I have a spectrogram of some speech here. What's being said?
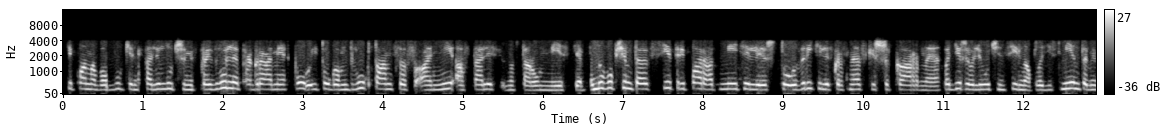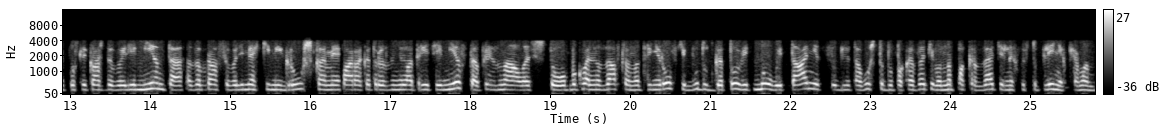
Степанова, Букин стали лучшими в произвольной программе. По итогам двух танцев они остались на втором месте. Ну, в общем-то, все три пары отметили, что зрители в Красноярске шикарные. Поддерживали очень сильно аплодисментами после каждого элемента. Забрасывали мягкими игрушками. Пара, которая заняла третье место, призналась, что буквально за завтра на тренировке будут готовить новый танец для того, чтобы показать его на показательных выступлениях. Прямо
